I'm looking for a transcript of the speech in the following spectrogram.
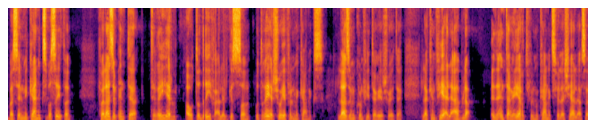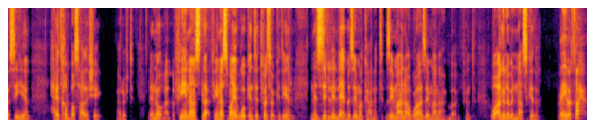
بس ال mechanics بسيطة فلازم أنت تغير أو تضيف على القصة وتغير شوية في ال mechanics. لازم يكون في تغيير شويتين. لكن في ألعاب لا. إذا أنت غيرت في ال mechanics في الأشياء الأساسية حيتخبص هذا الشيء. عرفت؟ لأنه في ناس لا. في ناس ما يبغوك أنت تفلسف كثير. نزل لي اللعبة زي ما كانت زي ما أنا أبغاها زي ما أنا أحبها. فهمت؟ وأغلب الناس كذا. أيوه صح.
